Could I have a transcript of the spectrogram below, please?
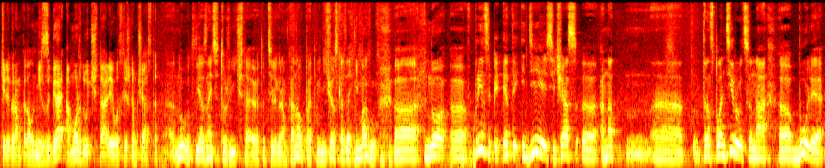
телеграм-канал «Незыгарь», а может быть, читали его слишком часто. Э, ну, вот я, знаете, тоже не читаю этот телеграм-канал, поэтому ничего сказать не могу. Но, в принципе, эта идея сейчас, она Э, трансплантируется на э, более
